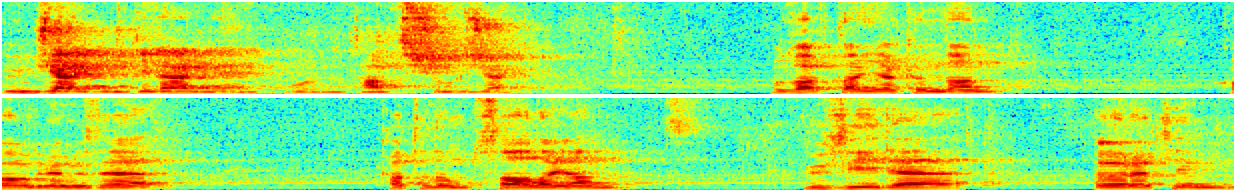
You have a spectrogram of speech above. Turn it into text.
güncel bilgilerle burada tartışılacak. uzaktan yakından kongremize katılım sağlayan güzide öğretim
